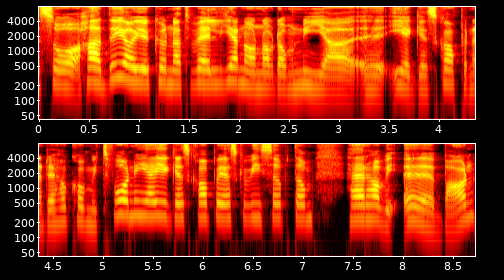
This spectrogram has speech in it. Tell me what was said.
så hade jag ju kunnat välja någon av de nya eh, egenskaperna. Det har kommit två nya egenskaper, jag ska visa upp dem. Här har vi öbarn.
